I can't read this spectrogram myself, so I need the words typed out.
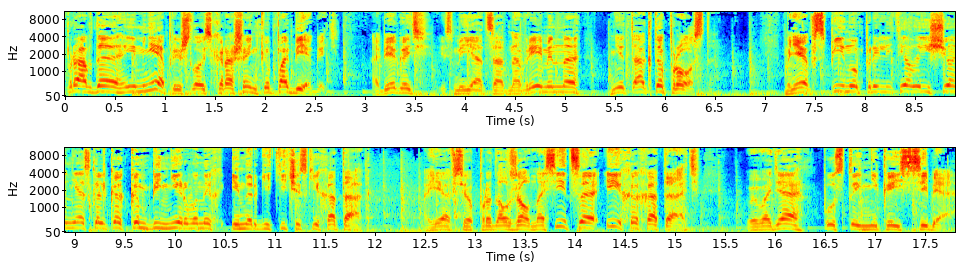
Правда, и мне пришлось хорошенько побегать. А бегать и смеяться одновременно не так-то просто. Мне в спину прилетело еще несколько комбинированных энергетических атак, а я все продолжал носиться и хохотать, выводя пустынника из себя.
